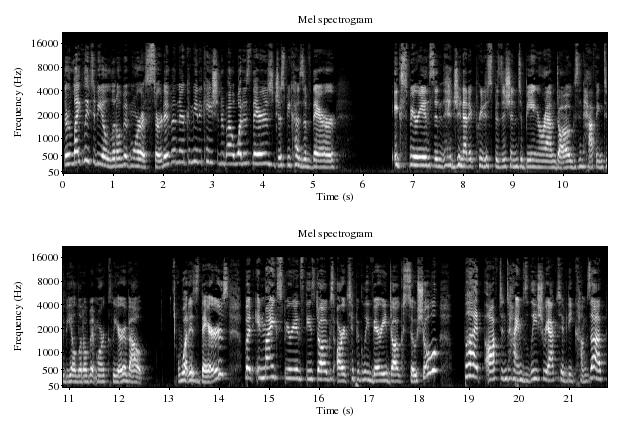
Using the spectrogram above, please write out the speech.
they're likely to be a little bit more assertive in their communication about what is theirs just because of their experience and genetic predisposition to being around dogs and having to be a little bit more clear about what is theirs. But in my experience, these dogs are typically very dog social, but oftentimes leash reactivity comes up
